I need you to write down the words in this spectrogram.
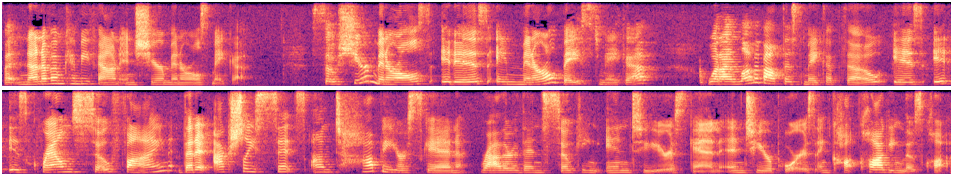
but none of them can be found in Sheer Minerals makeup. So Sheer Minerals, it is a mineral-based makeup what I love about this makeup though is it is ground so fine that it actually sits on top of your skin rather than soaking into your skin, into your pores and clogging those clog,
